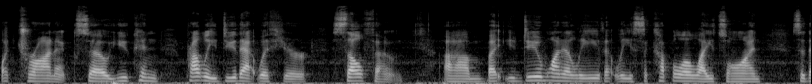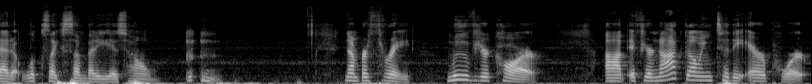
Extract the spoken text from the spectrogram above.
electronic, so you can probably do that with your cell phone. Um, but you do want to leave at least a couple of lights on so that it looks like somebody is home. Number three, move your car. Um, if you're not going to the airport,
